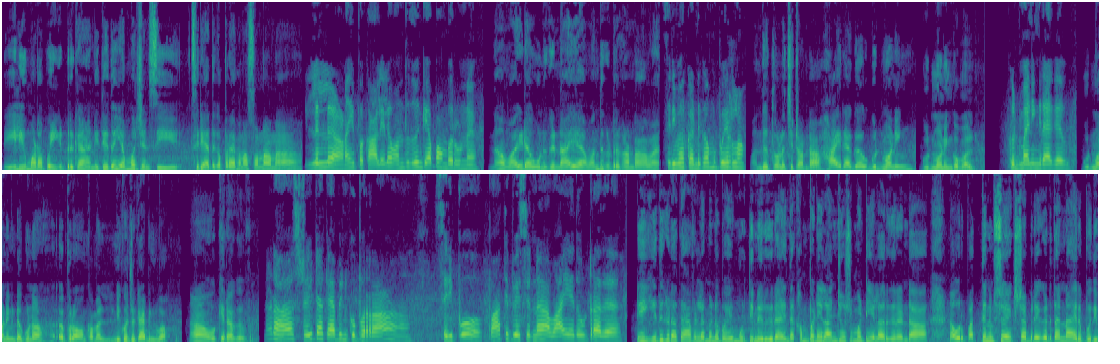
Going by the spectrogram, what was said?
டெய்லியுமாடா போய்கிட்டு இருக்கேன். நேற்று ஏதோ எமர்ஜென்சி சரி அதுக்கப்புறம் எதனா சொன்னானா இல்ல இல்ல ஆனா இப்ப காலையில வந்ததும் கேட்பான் பாரு உன்னை. என்ன வாய்டா உனக்கு நாய வந்துகிட்டு இருக்கான்டா அவன். சரிவா கண்டுக்காம போயிடலாம். வந்து தொலைச்சிட்டான்டா. Hi Raghav. Good morning good morning Kamal. Good morning Raghav. Good morning டா குணா அப்புறம் கமல் நீ கொஞ்சம் கேபின் வா. ஆ ஓகே ராகவ். என்னடா ஸ்ட்ரெயிட்டா கேபின் கூப்பிடுறான் சரி போ. பார்த்து பேசுனா வாய் எதை விட்டுறாத. டேய் எதுக்குடா தேவையில்லாம என்ன பயமூர்த்தின்னு இருக்கிறேன் இந்த கம்பெனியில் அஞ்சு வருஷமா டீல இருக்கிறேன்டா. நான் ஒரு பத்து நிமிஷம் எக்ஸ்ட்ரா பிரேக் எடுத்தா என்ன இருப்போது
